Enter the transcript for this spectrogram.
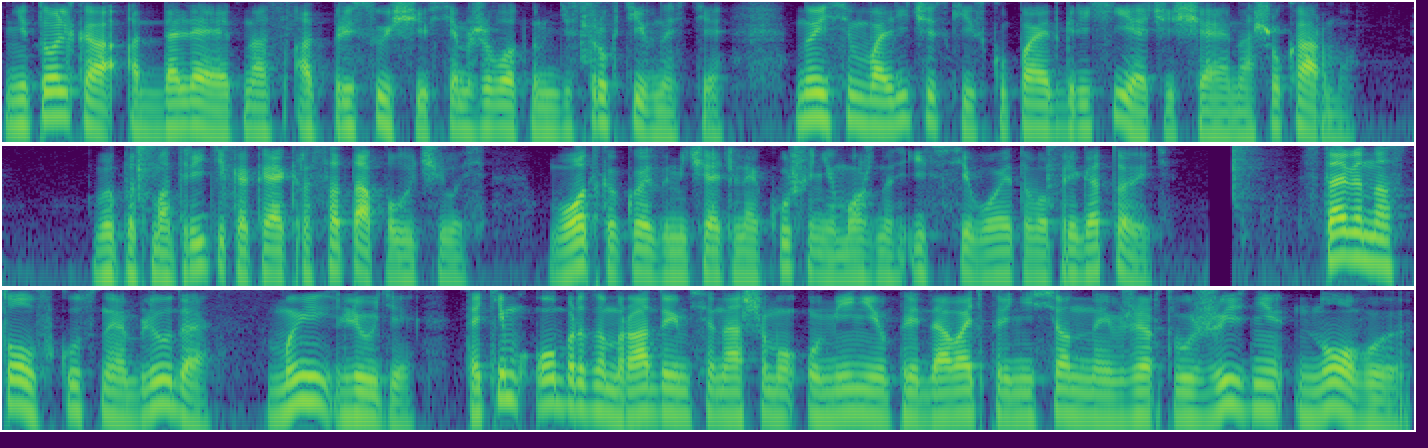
не только отдаляет нас от присущей всем животным деструктивности, но и символически искупает грехи, очищая нашу карму. Вы посмотрите, какая красота получилась. Вот какое замечательное кушанье можно из всего этого приготовить. Ставя на стол вкусное блюдо, мы, люди, таким образом радуемся нашему умению придавать принесенной в жертву жизни новую,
